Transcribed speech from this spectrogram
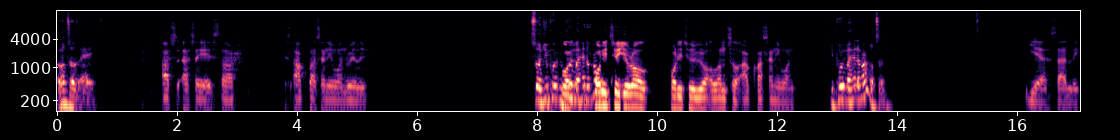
Alonso's A. I, say A star. Just outclass anyone really. So do you put you put him ahead of Hamilton? Forty-two year old, forty-two year old Alonso outclass anyone. You put him ahead of Hamilton? Yeah, sadly.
